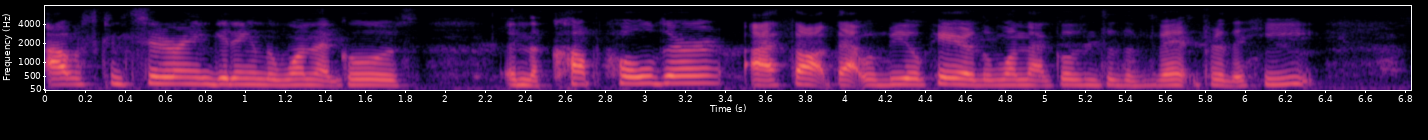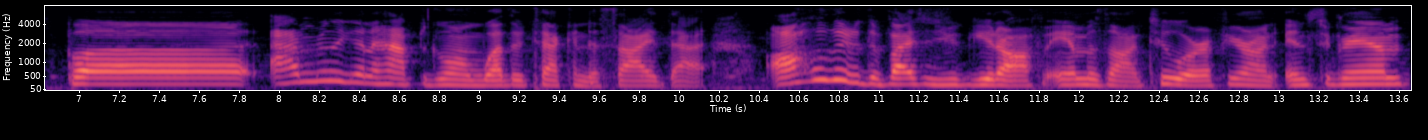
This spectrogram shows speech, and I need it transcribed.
I was considering getting the one that goes in the cup holder. I thought that would be okay, or the one that goes into the vent for the heat. But I'm really gonna have to go on WeatherTech and decide that. Also, there's devices you get off Amazon too, or if you're on Instagram,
